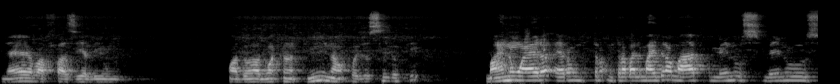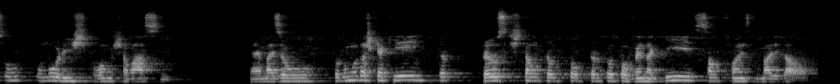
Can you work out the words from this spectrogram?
Né? Ela fazia ali um uma dona de uma cantina, uma coisa assim do tipo. Mas não era, era um, tra um trabalho mais dramático, menos, menos humorístico, vamos chamar assim. É, mas eu, todo mundo acho que aqui, pelos que estão, pelo, pelo que eu estou vendo aqui, são fãs de Marisa Hort.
